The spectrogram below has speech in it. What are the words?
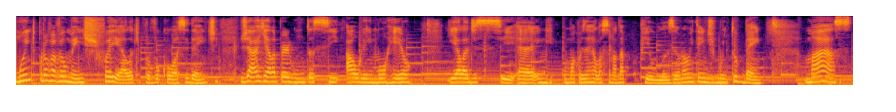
Muito provavelmente foi ela que provocou o acidente, já que ela pergunta se alguém morreu e ela disse é, uma coisa relacionada a pílulas. Eu não entendi muito bem, mas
